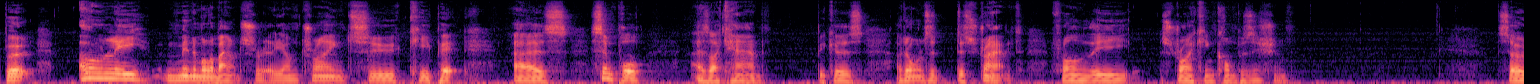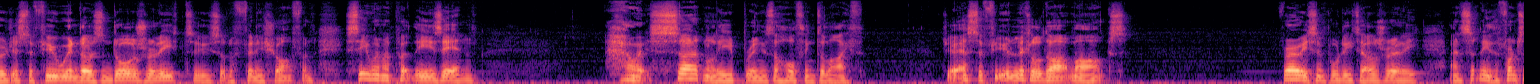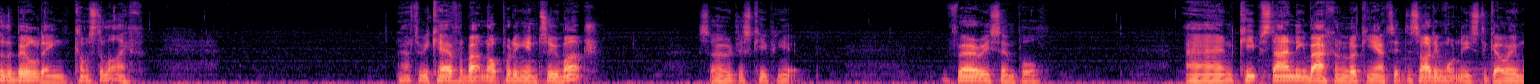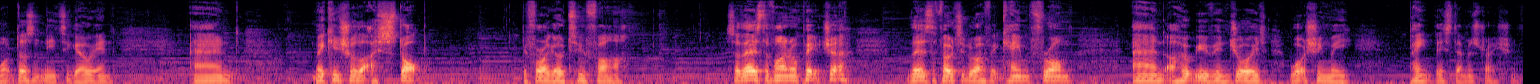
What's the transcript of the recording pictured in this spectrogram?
But only minimal amounts really. I'm trying to keep it as simple as I can because I don't want to distract from the striking composition. So just a few windows and doors really to sort of finish off and see when I put these in how it certainly brings the whole thing to life. Just a few little dark marks, very simple details really, and suddenly the front of the building comes to life. You have to be careful about not putting in too much, so just keeping it very simple and keep standing back and looking at it, deciding what needs to go in, what doesn't need to go in, and making sure that I stop before I go too far. So there's the final picture, there's the photograph it came from, and I hope you've enjoyed watching me paint this demonstration.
